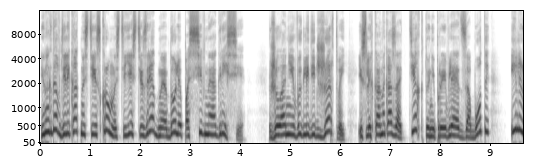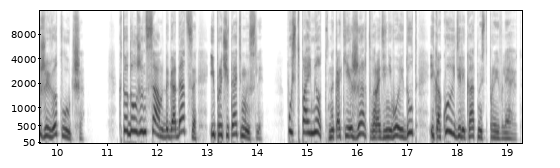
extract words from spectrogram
Иногда в деликатности и скромности есть изрядная доля пассивной агрессии, желание выглядеть жертвой и слегка наказать тех, кто не проявляет заботы или живет лучше. Кто должен сам догадаться и прочитать мысли. Пусть поймет, на какие жертвы ради него идут и какую деликатность проявляют.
